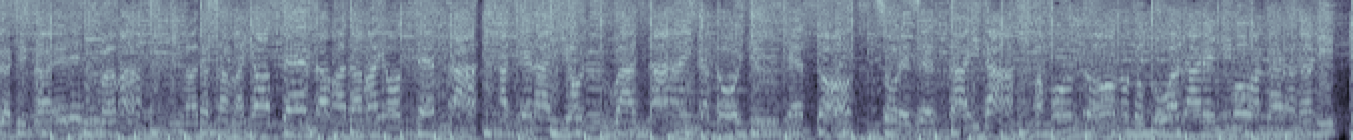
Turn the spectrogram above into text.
だけ帰れぬまま。未ださまよってんだまだ迷ってんだ。明けない夜はないんだと言うけど。それ絶対か。まあ本当のとこは誰にもわからない。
